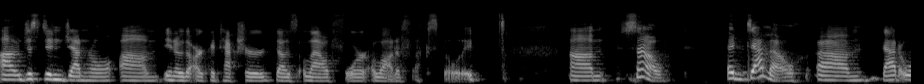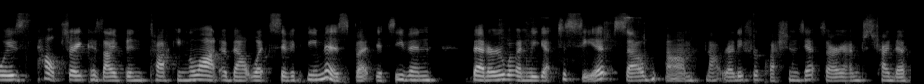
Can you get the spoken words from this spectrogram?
um, just in general, um, you know, the architecture does allow for a lot of flexibility. Um, so a demo, um, that always helps, right? Because I've been talking a lot about what civic theme is, but it's even better when we get to see it. So um, not ready for questions yet. Sorry, I'm just trying to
